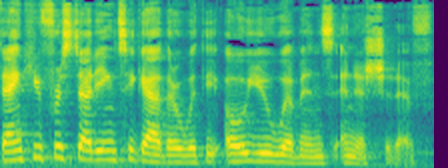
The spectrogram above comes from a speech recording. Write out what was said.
Thank you for studying together with the OU Women's Initiative.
